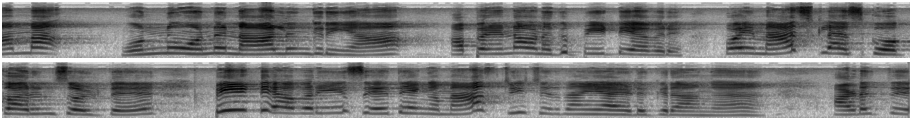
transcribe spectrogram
ஆமாம் ஒன்று ஒன்று நாலுங்கிறியா? அப்புறம் என்ன உனக்கு பிடி அவர் போய் மேத்ஸ் கிளாஸ்க்கு உட்காருன்னு சொல்லிட்டு பிடி அவரையும் சேர்த்து எங்கள் மேத்ஸ் டீச்சர் தான் ஏன் எடுக்கிறாங்க? அடுத்து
